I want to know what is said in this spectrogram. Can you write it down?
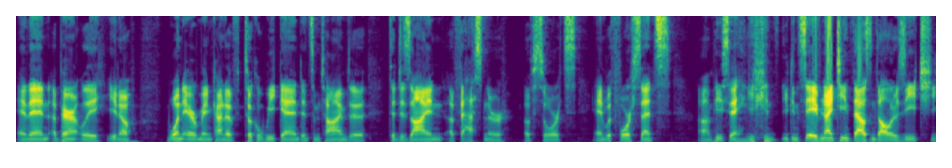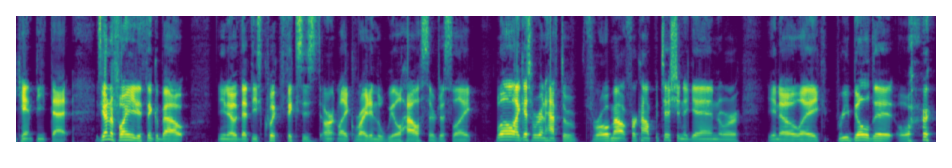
And then apparently, you know one airman kind of took a weekend and some time to to design a fastener of sorts. And with four cents, um, he's saying you can you can save nineteen thousand dollars each. You can't beat that. It's kind of funny to think about, you know, that these quick fixes aren't like right in the wheelhouse. They're just like, well, I guess we're gonna have to throw them out for competition again, or you know, like rebuild it, or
